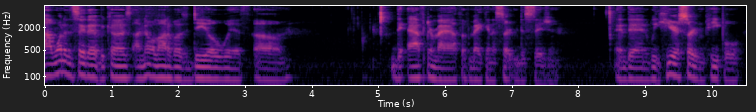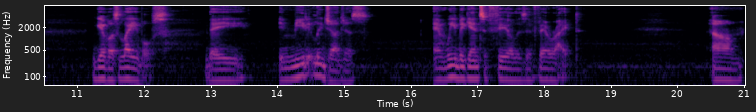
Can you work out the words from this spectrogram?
I wanted to say that because I know a lot of us deal with um, the aftermath of making a certain decision And then we hear certain people give us labels. They immediately judge us, and we begin to feel as if they're right. Um,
